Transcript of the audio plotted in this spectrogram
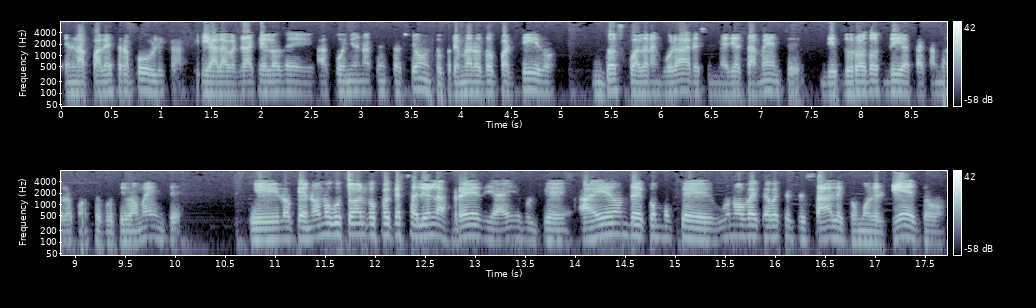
en la palestra pública. Y a la verdad que lo de Acuña una sensación. Sus primeros dos partidos, dos cuadrangulares inmediatamente. Duró dos días sacándolo consecutivamente. Y lo que no me gustó algo fue que salió en las redes ahí, porque ahí es donde como que uno ve que a veces se sale como del tieto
